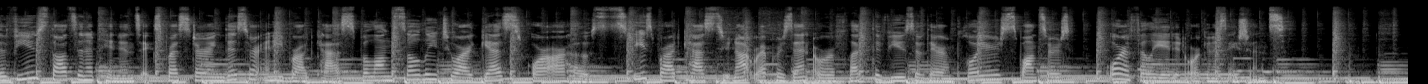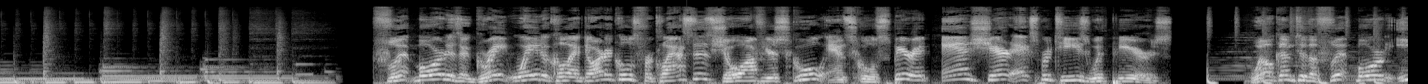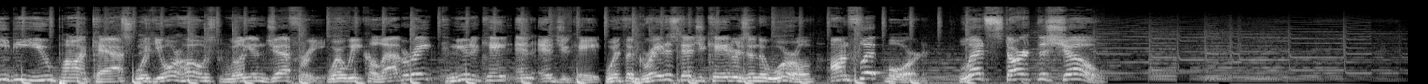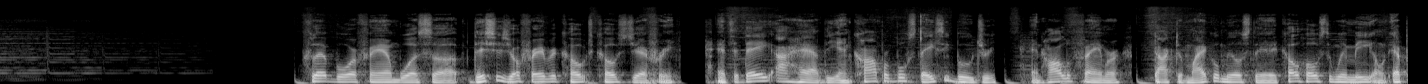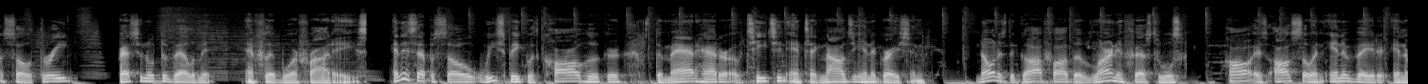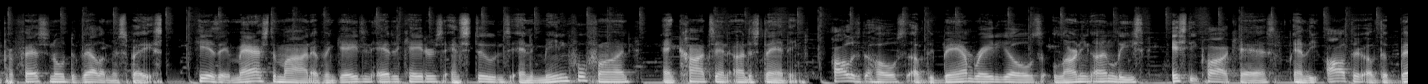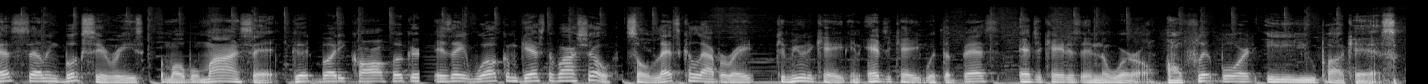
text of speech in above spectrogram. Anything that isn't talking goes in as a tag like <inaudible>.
The views, thoughts, and opinions expressed during this or any broadcast belong solely to our guests or our hosts. These broadcasts do not represent or reflect the views of their employers, sponsors, or affiliated organizations. Flipboard is a great way to collect articles for classes, show off your school and school spirit, and share expertise with peers. Welcome to the Flipboard EDU podcast with your host, William Jeffery, where we collaborate, communicate, and educate with the greatest educators in the world on Flipboard. Let's start the show. Flipboard fam, what's up? This is your favorite coach, Coach Jeffery. And today I have the incomparable Stacie Boudrie and Hall of Famer Dr. Micheal Milstead co-hosting with me on episode three, Professional Development and Flipboard Fridays. In this episode, we speak with Carl Hooker, the Mad Hatter of Teaching and Technology Integration. Known as the godfather of learning festivals, Carl is also an innovator in the professional development space. He is a mastermind of engaging educators and students in meaningful fun and content understanding. Paul is the host of the BAM Radio's Learning Unleashed ISTE podcast and the author of the best selling book series, Mobile Mindset. Good buddy Carl Hooker is a welcome guest of our show. So let's collaborate, communicate, and educate with the best educators in the world on Flipboard EDU podcast.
